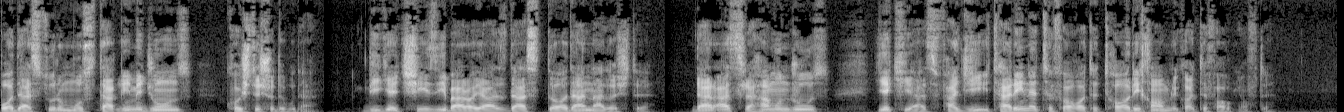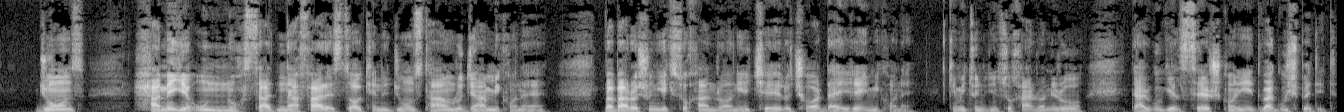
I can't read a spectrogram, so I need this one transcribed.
با دستور مستقیم جونز کشته شده بودن دیگه چیزی برای از دست دادن نداشته. در عصر همون روز یکی از فجیع ترین اتفاقات تاریخ آمریکا اتفاق میافته. جونز همه اون 900 نفر ساکن جونز تاون رو جمع می‌کنه و براشون یک سخنرانی 44 دقیقه می‌کنه. که می‌تونید این سخنرانی رو در گوگل سرچ کنید و گوش بدید.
